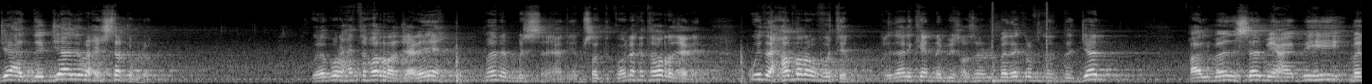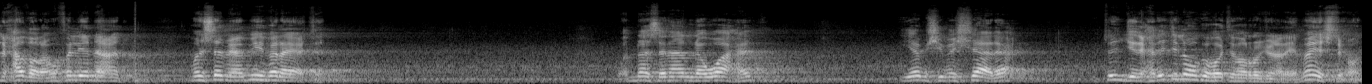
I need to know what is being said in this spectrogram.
جاء الدجال يروح يستقبله. ولا بروح اتفرج عليه ما أنا يعني مصدقه لكن اتفرج عليه. وإذا حضر وفتن. ولذلك النبي صلى الله عليه وسلم لما ذكر فتنه الدجال قال من سمع به من حضره فلينهى عنه. من سمع به فلا يأتن. والناس الآن لو واحد يمشي بالشارع تنجرح رجله وقفوا يتفرجون عليه ما يستحون.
